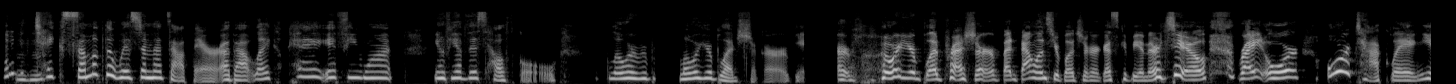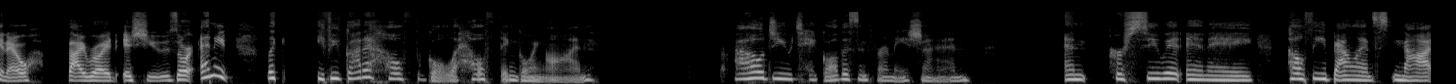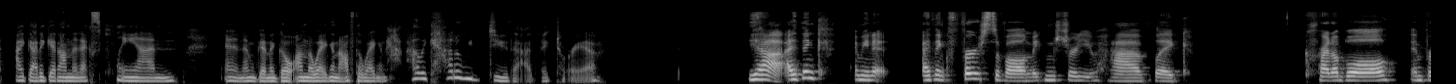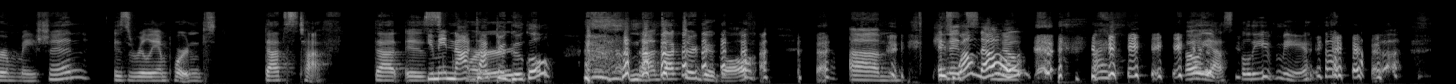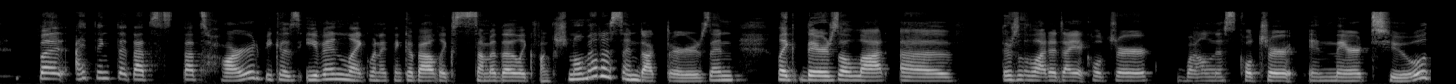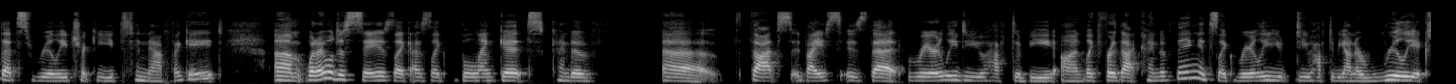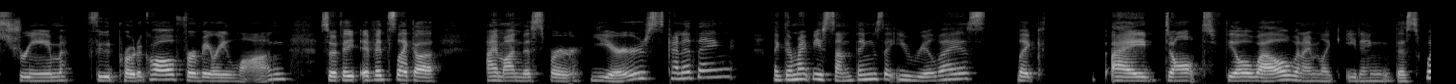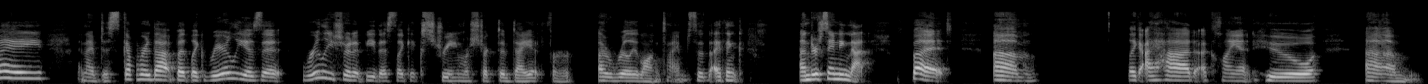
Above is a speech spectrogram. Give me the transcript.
How do you mm-hmm. take some of the wisdom that's out there about like, okay, if you want, you know, if you have this health goal, lower lower your blood sugar, or lower your blood pressure, but balance your blood sugar, I guess could be in there too, right? Or, or tackling, you know, thyroid issues or any, like if you've got a health goal, a health thing going on, how do you take all this information and pursue it in a healthy, balanced, not, I got to get on the next plan and I'm to go on the wagon, off the wagon. How, like, how do we do that, Victoria? Yeah, I think, I mean, it, I think first of all, making sure you have like credible information is really important. That's tough. That is You mean not hard. Dr. Google? not Dr. Google. Um he's well known. You know, I, oh yes, believe me. but I think that that's that's hard because even like when I think about like some of the like functional medicine doctors and like there's a lot of there's a lot of diet culture, wellness culture in there too that's really tricky to navigate. Um, what I will just say is like as like blanket kind of uh thoughts advice is that rarely do you have to be on like for that kind of thing it's like rarely you do you have to be on a really extreme food protocol for very long so if it, if it's like a i'm on this for years kind of thing like there might be some things that you realize like I don't feel well when I'm like eating this way. And I've discovered that. But like, rarely is it really should it be this like extreme restrictive diet for a really long time. So I think understanding that. But um, like, I had a client who um,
